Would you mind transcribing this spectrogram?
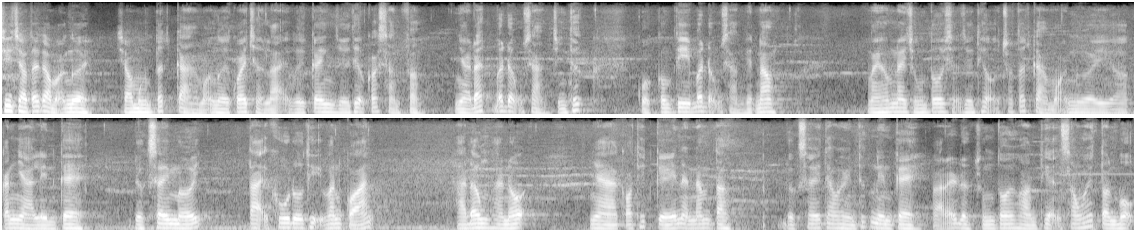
Xin chào tất cả mọi người. Chào mừng tất cả mọi người quay trở lại với kênh giới thiệu các sản phẩm nhà đất bất động sản chính thức của công ty bất động sản Việt Nam Ngày hôm nay chúng tôi sẽ giới thiệu cho tất cả mọi người ờ, căn nhà liền kề được xây mới tại khu đô thị Văn Quán Hà Đông, Hà Nội. Nhà có thiết kế là 5 tầng được xây theo hình thức liền kề và đã được chúng tôi hoàn thiện xong hết toàn bộ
